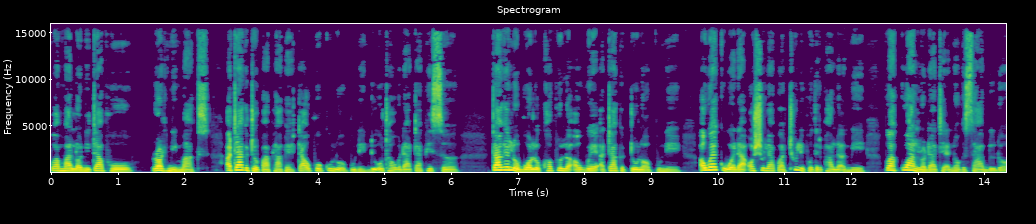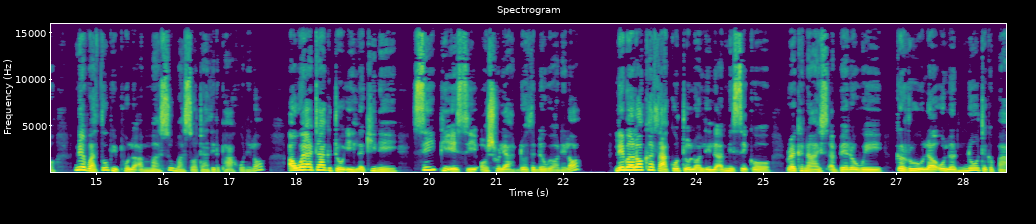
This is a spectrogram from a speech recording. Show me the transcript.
ပွာမာလောနီတာဖို Rodney Marks အတကတိုပါဖလာဖဲတောက်ဖို့ကုလိုအပူနေဒူအထောဝဒတာဖစ်ဆာတာဂက်လိုဘောလိုခေါပလအဝဲအတကတိုလောအပူနေအဝဲကူဝဒအော်စတြေးလျကထူလီဖိုတဲ့ဖာလအမီပွာကွာလော်ဒါတဲ့အနောက်ကစားဘလူတော့မြေဘွာသူပီဖိုလအမဆုမစောတာတဲ့ဖာခုနေလောအဝဲအတကတိုဤလက်ခိနေ CPAC Australia ဒေါ်သဒဝေနေလော Labor လောက်ခတ်စာကိုတိုလော်လီလအမစ်စစ်ကို recognize a better way ကရူလာအိုလနိုတကပါ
